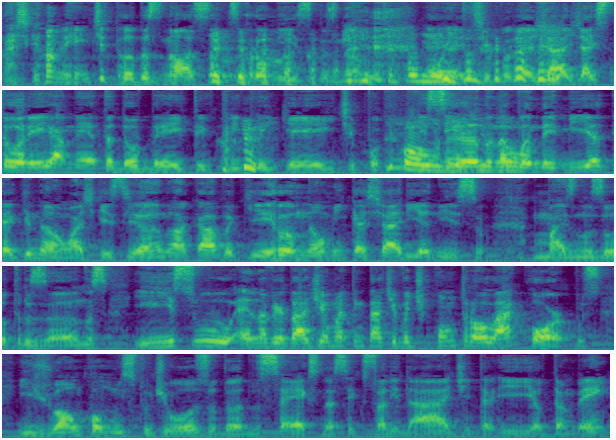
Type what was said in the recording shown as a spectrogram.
praticamente todos nós somos promíscuos, né? tipo, muito. É, tipo, né, já, já estourei a meta, dobrei, tripliquei, tipo, bom, esse né? ano que na bom. pandemia até que não. Acho que esse ano acaba que eu não me encaixaria nisso. Mas nos outros anos. E isso é, na verdade, é uma tentativa de controlar corpos. E João, como estudioso do, do sexo, da sexualidade, e eu também,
